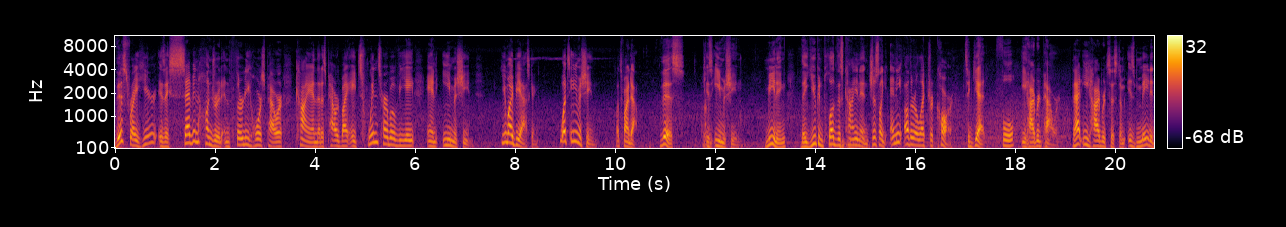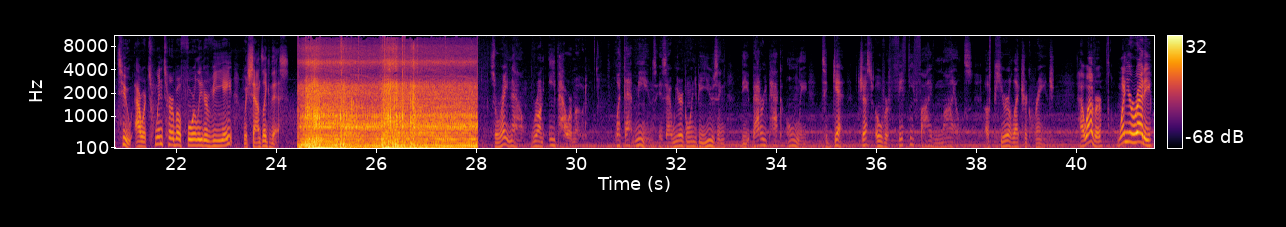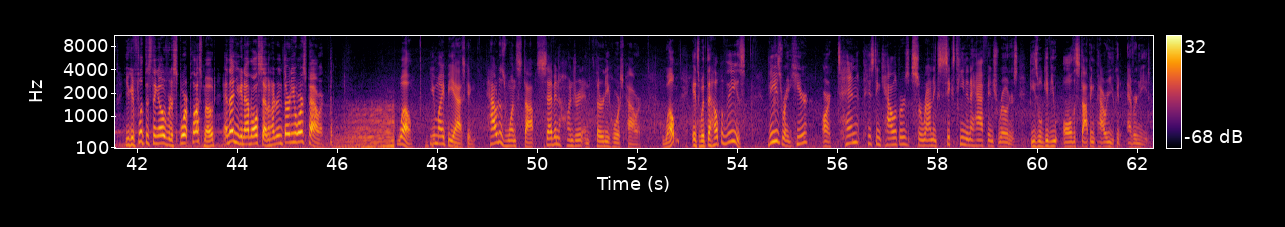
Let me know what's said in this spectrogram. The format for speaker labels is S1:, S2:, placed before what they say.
S1: This right here is a 730 horsepower Cayenne that is powered by a twin turbo V8 and E-Machine. You might be asking, what's E-Machine? Let's find out. This is E-Machine, meaning that you can plug this Cayenne in just like any other electric car to get full e-hybrid power. That e-hybrid system is mated to our twin turbo 4 liter V8, which sounds like this. So right now, we're on e-power mode. What that means is that we are going to be using the battery pack only to get just over 55 miles of pure electric range. However, when you're ready, you can flip this thing over to Sport Plus mode, and then you can have all 730 horsepower. Well, you might be asking, how does one stop 730 horsepower? Well, it's with the help of these. These right here are 10 piston calipers surrounding 16 and a half inch rotors. These will give you all the stopping power you could ever need.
